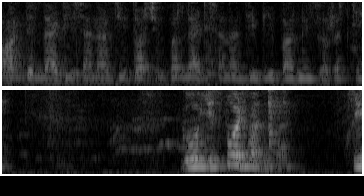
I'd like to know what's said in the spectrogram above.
on the lattice energy. Question पर lattice energy भी पढ़ने ज़रूरत की. गो इस पॉइंट वन पर कि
